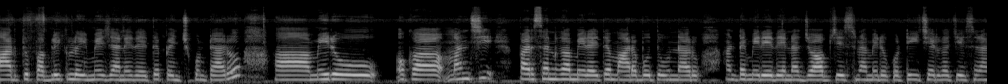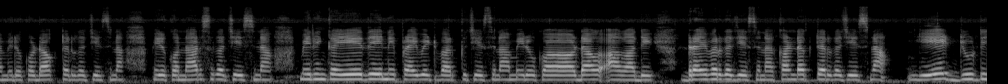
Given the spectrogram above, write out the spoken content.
మారుతూ పబ్లిక్లో ఇమేజ్ అనేది అయితే పెంచుకుంటారు. మీరు ఒక మంచి పర్సన్గా మీరైతే మారబోతూ ఉన్నారు. అంటే మీరు ఏదైనా జాబ్ చేసినా మీరు ఒక టీచర్గా చేసినా మీరు ఒక డాక్టర్గా చేసినా మీరు ఒక నర్స్గా చేసినా మీరు ఇంకా ఏదేని ప్రైవేట్ వర్క్ చేసినా మీరు ఒక డా అది డ్రైవర్గా చేసినా కండక్టర్గా చేసినా ఏ డ్యూటీ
